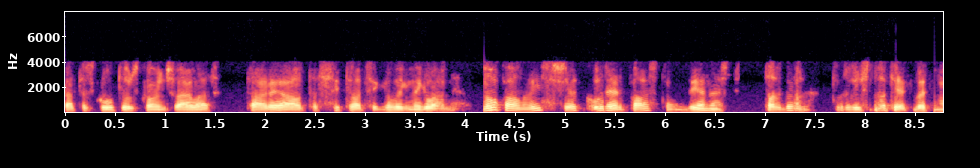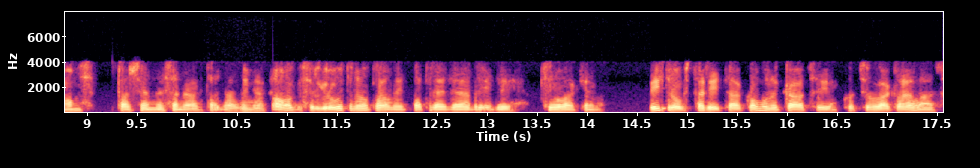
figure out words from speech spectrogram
katras kultūras, ko viņš vēlās. Tā reāli tas situācija galīgi neglābj. Nopelna visi šie kurjeri pasta un dienesti. Tas gan, tur viss notiek, bet mums pašiem nesanāk tādā ziņā. Algas ir grūti nopelnīt patreizējā brīdī cilvēkiem. Iztrūkst arī tā komunikācija, ko cilvēki vēlās,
